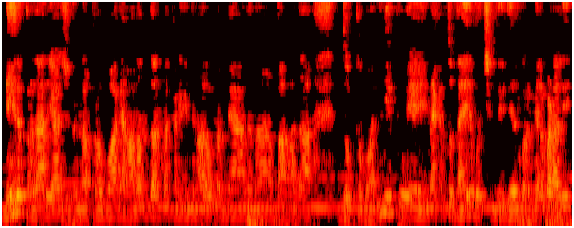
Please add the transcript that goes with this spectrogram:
నేను ప్రధాన యాజకుడు నా ప్రభు అనే ఆనందం కలిగింది. నాలో ఉన్న వేదన బాధ దుఃఖము అన్నీ పోయాయి. నాకు ఎంతో ధైర్యం వచ్చింది. నేను కూడా నిలబడాలి.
